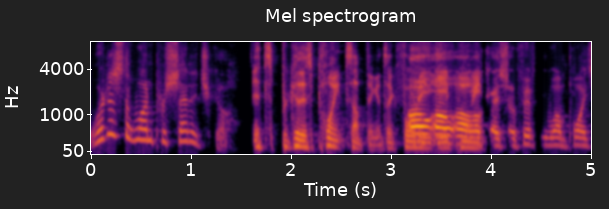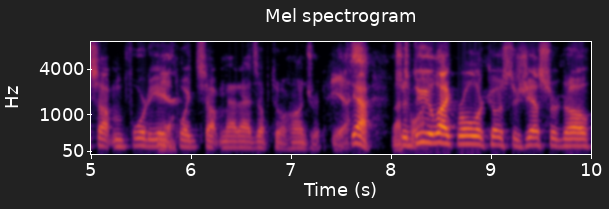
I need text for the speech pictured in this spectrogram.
Where does the one percentage go? It's because it's point something. It's like forty-eight oh, oh, oh, oh, okay. So 51 point something, 48 Yeah. point something, that adds up to 100. Yes. Yeah. so why. do you like roller coasters? Yes or no?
